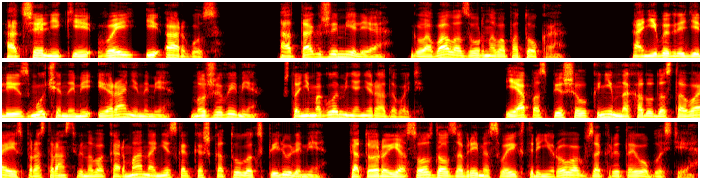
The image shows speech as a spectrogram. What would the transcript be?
Отшельники Вэй и Аргус, а также Мелия, глава Лазурного потока. Они выглядели измученными и ранеными, но живыми, что не могло меня не радовать. Я поспешил к ним, на ходу доставая из пространственного кармана несколько шкатулок с пилюлями, которые я создал за время своих тренировок в закрытой области.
